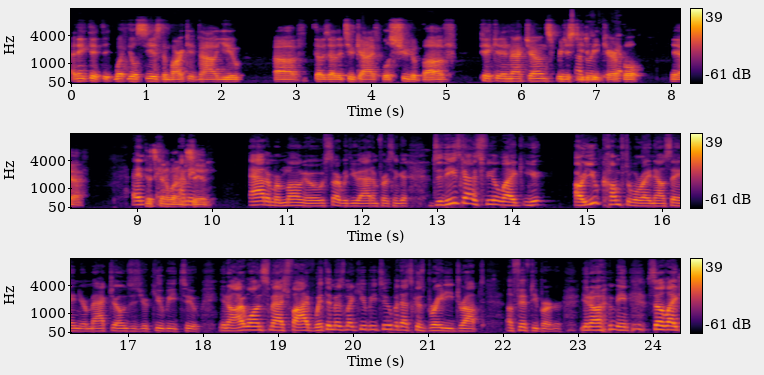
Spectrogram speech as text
I think that the, what you'll see is the market value of those other two guys will shoot above Pickett and Mac Jones. We just need to be careful. Yep. Yeah. And that's kind of what I'm I mean, seeing. Adam or Mungo, we'll start with you, Adam, first. Do these guys feel like you are you comfortable right now saying your Mac Jones is your QB two? You know, I won Smash Five with him as my QB two, but that's because Brady dropped a fifty burger. You know what I mean? So like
